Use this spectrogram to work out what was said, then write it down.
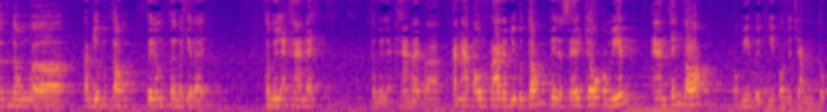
នៅក្នុងដាក់យកប៊ូតុងពេលហ្នឹងធ្វើមកទៀតហើយថាមានលក្ខខណ្ឌដែរថាមានលក្ខខណ្ឌហើយបាទកាលណាបងអូនប្រើដាក់យកប៊ូតុងពេលតែ save ចូលក៏មានអានចេញក៏ក៏មានដូចគ្នាបងទៅចាំនឹងទុក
